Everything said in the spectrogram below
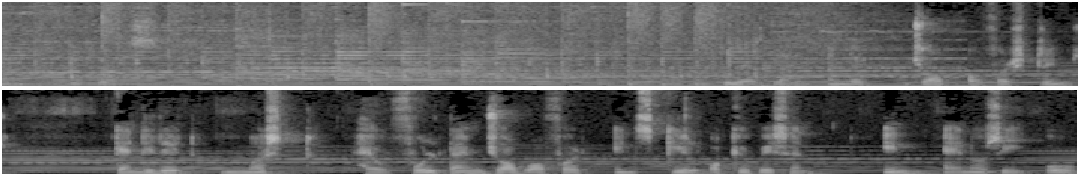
in details. To apply under job offer streams, candidate must have full-time job offer in skill occupation in NOC O,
